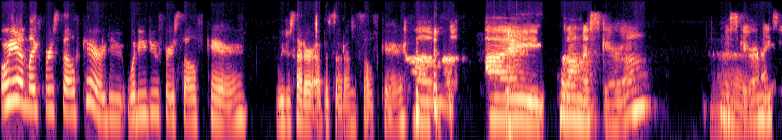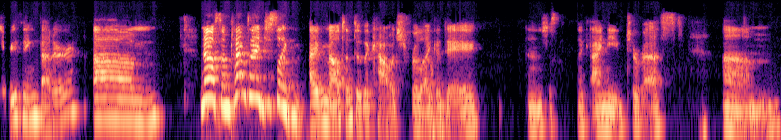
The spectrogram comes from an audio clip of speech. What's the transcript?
oh yeah, and like for self care, do you, what do you do for self care? We just had our episode on self care. um, I put on mascara. Mascara makes everything better. Um, no, sometimes I just like I melt into the couch for like a day, and it's just like I need to rest. Um,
